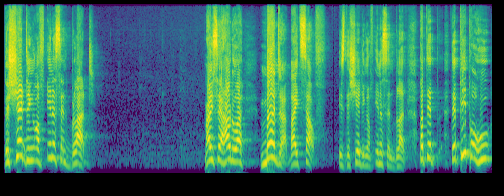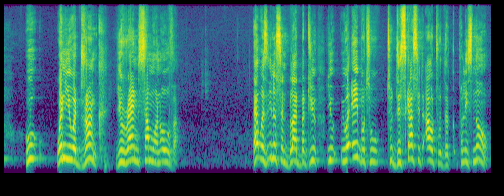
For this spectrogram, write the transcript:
The shedding of innocent blood. Now you say, how do I? Murder by itself is the shedding of innocent blood. But the, the people who, who, when you were drunk, you ran someone over. That was innocent blood, but you, you, you were able to, to discuss it out with the police. No.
